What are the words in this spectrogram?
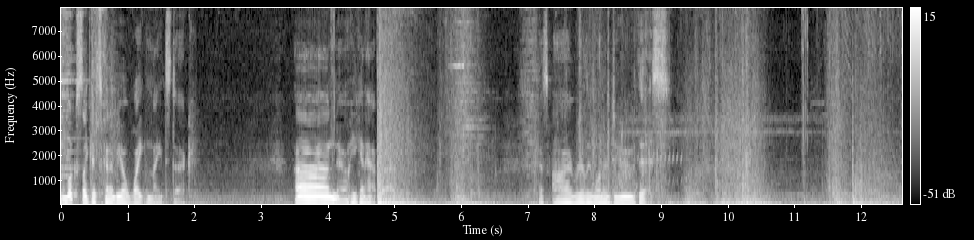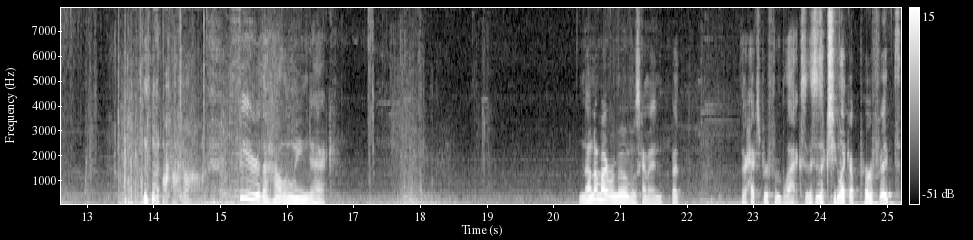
Looks like it's going to be a White Knights deck. Uh, no, he can have that. Because I really want to do this. Fear the Halloween deck. None of my removals come in, but they're hexproof and black, so this is actually like a perfect,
